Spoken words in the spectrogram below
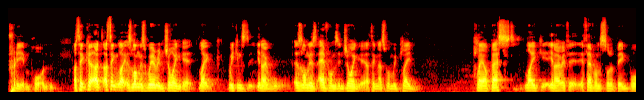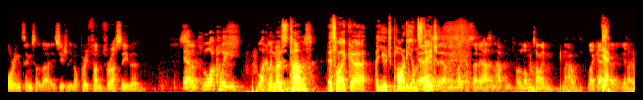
pretty important. I think I, I think like as long as we're enjoying it, like we can you know as long as everyone's enjoying it, I think that's when we play play our best. Like you know if if everyone's sort of being boring things like that, it's usually not very fun for us either. Yeah, So- luckily, luckily most of the times it's like uh, a huge party on stage. I mean, like I said, it hasn't happened for a long time now. Like, uh, Yeah. you know,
